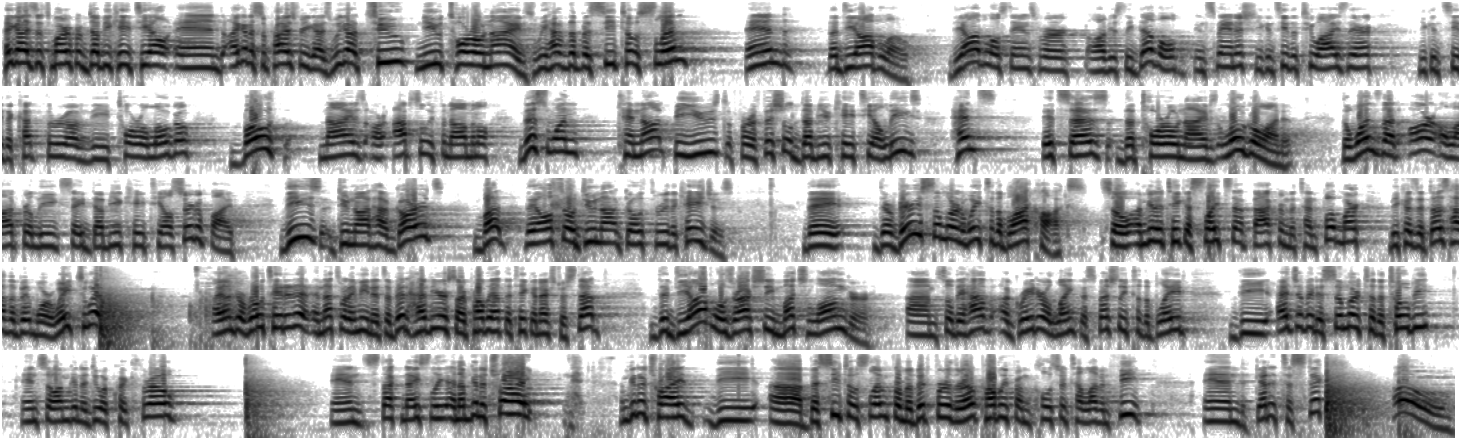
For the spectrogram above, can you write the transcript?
Hey guys, it's Mario from WKTL and I got a surprise for you guys. We got two new Toro knives. We have the Besito Slim and the Diablo. Diablo stands for obviously devil in Spanish. You can see the two eyes there. You can see the cut through of the Toro logo. Both knives are absolutely phenomenal. This one cannot be used for official WKTL leagues, hence it says the Toro Knives logo on it. The ones that are allowed for leagues say WKTL certified. These do not have guards, but they also do not go through the cages. They, they're very similar in weight to the Blackhawks. So I'm gonna take a slight step back from the 10 foot mark because it does have a bit more weight to it. I under rotated it and that's what I mean. It's a bit heavier, so I probably have to take an extra step. The Diablos are actually much longer. Um, so they have a greater length, especially to the blade. The edge of it is similar to the Toby, and so I'm gonna do a quick throw and stuck nicely. And I'm gonna try, I'm gonna try the uh, Besito Slim from a bit further out, probably from closer to 11 feet, and get it to stick. Oh,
